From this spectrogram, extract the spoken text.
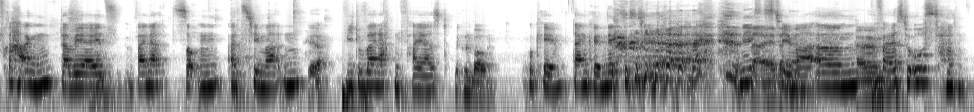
fragen, da wir ja jetzt Weihnachtssocken als Thema hatten, ja, wie du Weihnachten feierst. mit einem Baum. Okay, danke. Nächstes Thema. Nächstes Nein, nein, Thema. Ähm, wie Ähm, feierst du Ostern?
